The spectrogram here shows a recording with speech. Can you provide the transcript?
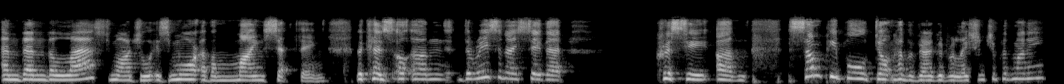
And then the last module is more of a mindset thing because uh, um, the reason I say that, Christy, um, some people don't have a very good relationship with money.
